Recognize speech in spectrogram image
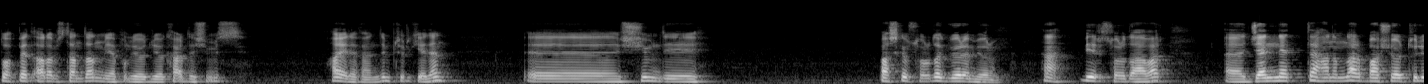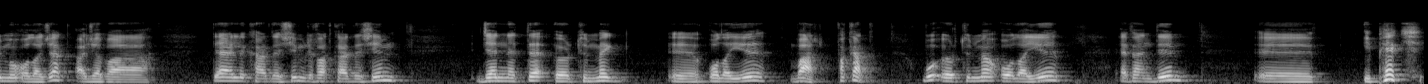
sohbet Arabistan'dan mı yapılıyor diyor kardeşimiz. Hayır efendim Türkiye'den. Ee, şimdi başka bir soru da göremiyorum. Ha, bir soru daha var. Ee, cennette hanımlar başörtülü mü olacak acaba? Değerli kardeşim, Rifat kardeşim, cennette örtünme e, olayı var. Fakat bu örtünme olayı efendim e, ipek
